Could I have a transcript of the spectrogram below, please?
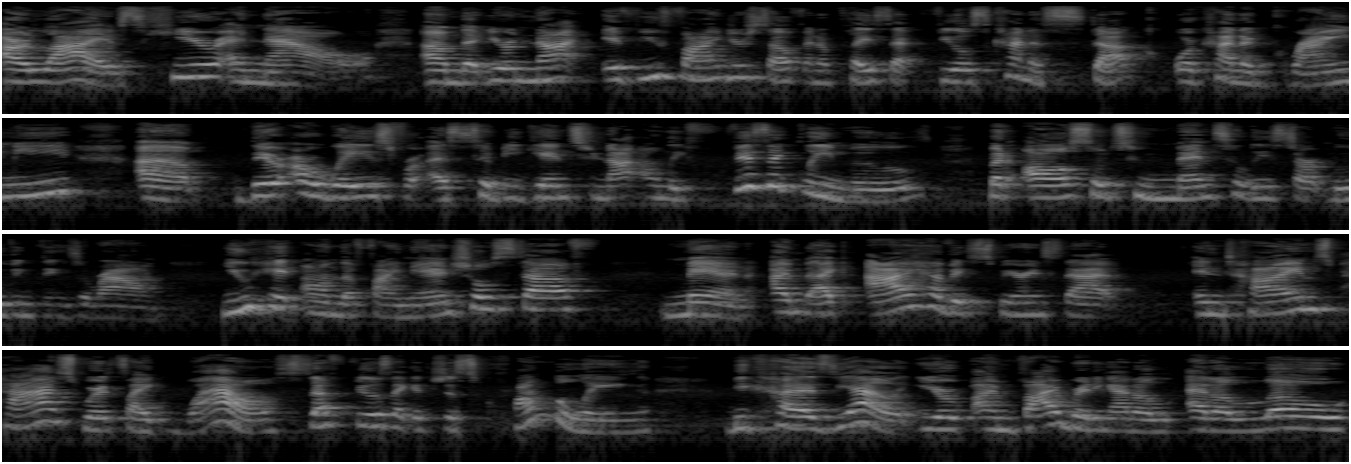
our lives here and now. Um, that you're not, if you find yourself in a place that feels kind of stuck or kind of grimy, uh, there are ways for us to begin to not only physically move, but also to mentally start moving things around. You hit on the financial stuff, man. I'm like, I have experienced that in times past where it's like, wow, stuff feels like it's just crumbling because yeah, you're I'm vibrating at a at a low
